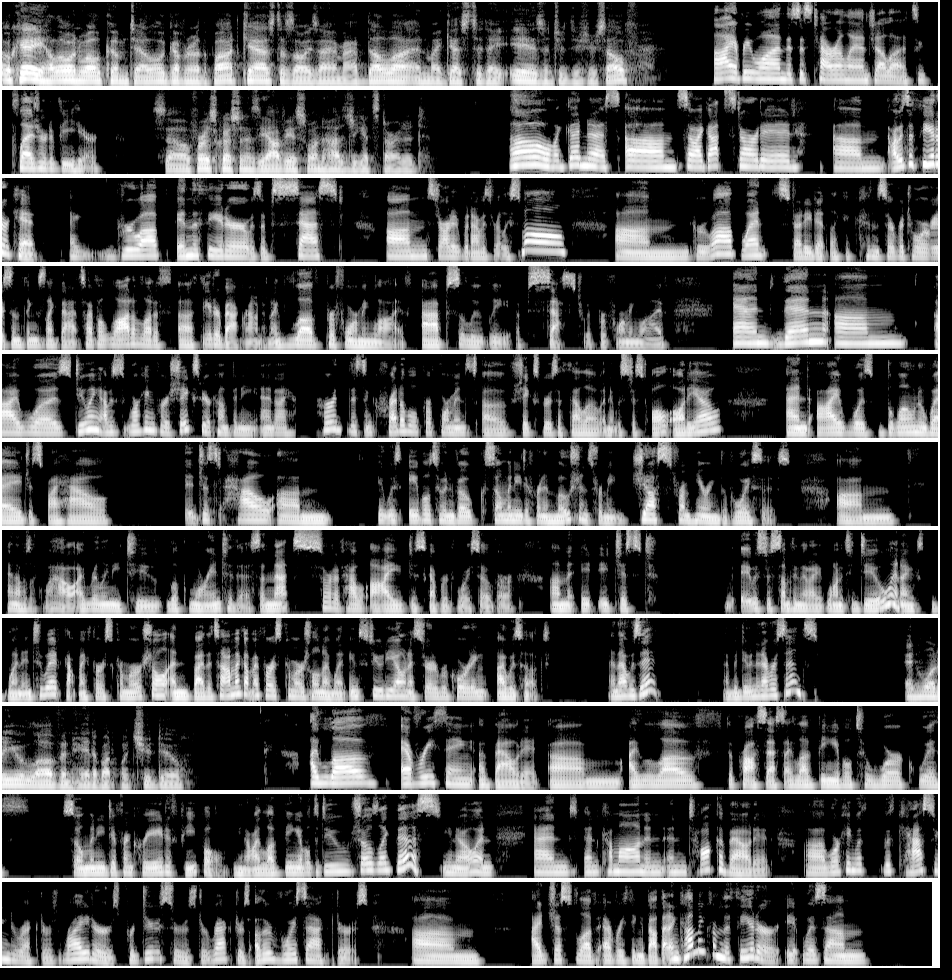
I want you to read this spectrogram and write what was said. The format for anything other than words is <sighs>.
Okay, hello and welcome to Hello Governor of the Podcast. As always, I am Abdullah, and my guest today is introduce yourself. Hi, everyone. This is Tara Langella. It's a pleasure to be here. So, first question is the obvious one How did you get started? Oh, my goodness. Um, so, I got started. Um, I was a theater kid. I grew up in the theater, was obsessed. Um, started when I was really small um, grew up, went, studied at like a conservatories and things like that. So I have a lot, of lot of uh, theater background, and I love performing live. Absolutely obsessed with performing live. And then um, I was doing, I was working for a Shakespeare company, and I heard this incredible performance of Shakespeare's Othello, and it was just all audio, and I was blown away just by how, just how um, it was able to invoke so many different emotions for me just from hearing the voices. Um, and I was like, wow, I really need to look more into this. And that's sort of how I discovered voiceover. Um, it, it just, it was just something that I wanted to do. And I went into it, got my first commercial. And by the time I got my first commercial and I went in studio and I started recording, I was hooked. And that was it. I've been doing it ever since. And what do you love and hate about what you do? I love everything about it. Um, I love the process. I love being able to work with so many different creative people. You know, I love being able to do shows like this, you know, and and and come on and and talk about it. Uh, working with with casting directors, writers, producers, directors, other voice actors. Um, I just love everything about that. And coming from the theater, it was um,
